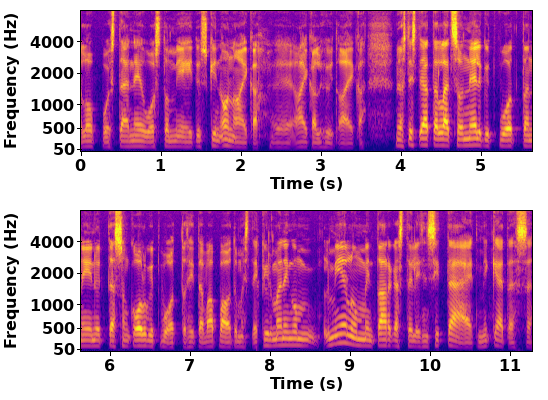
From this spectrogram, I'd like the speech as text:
loppuisi tämä neuvostomiehityskin on aika, aika lyhyt aika. No jos tietysti ajatellaan, että se on 40 vuotta, niin nyt tässä on 30 vuotta siitä vapautumista. Ja kyllä mä niin kuin mieluummin tarkastelisin sitä, että mikä tässä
